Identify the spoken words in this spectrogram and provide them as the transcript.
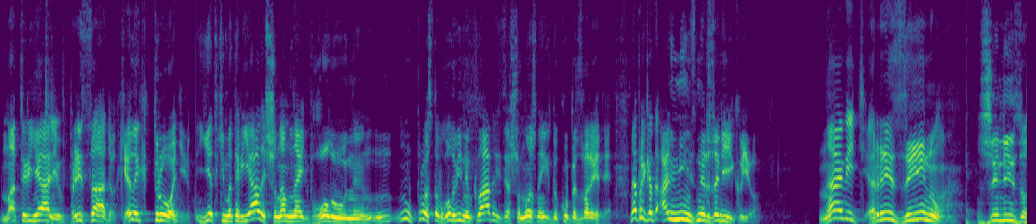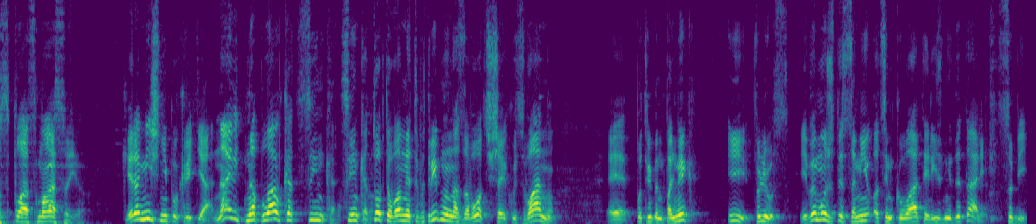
матеріалів, присадок, електродів. Є такі матеріали, що нам навіть в голову не ну просто в голові не вкладається, що можна їх докупи зварити. Наприклад, алюмінь з нержавійкою. Навіть резину, желізо з пластмасою. Керамічні покриття, навіть наплавка цинка. цинка. Тобто вам не потрібно на завод ще якусь ванну, е, потрібен пальник і флюс. І ви можете самі оцинкувати різні деталі собі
